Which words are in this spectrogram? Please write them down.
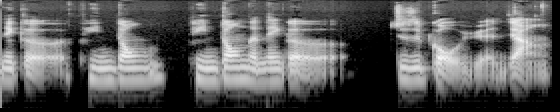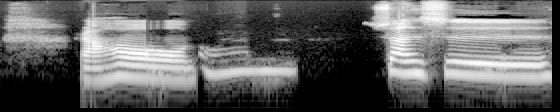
那个屏东屏东的那个就是狗园这样，然后嗯算是。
